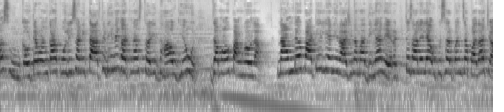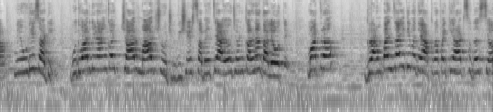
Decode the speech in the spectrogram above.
असून कवटेमंकाळ पोलिसांनी तातडीने घटनास्थळी धाव घेऊन जमाव पांगवला. नामदेव पाटील यांनी राजीनामा दिल्याने रद्द झालेल्या उपसरपंच पदाच्या निवडीसाठी बुधवार दिनांक चार मार्च रोजी विशेष सभेचे आयोजन करण्यात आले होते. मात्र ग्रामपंचायतीमध्ये अकरापैकी आठ सदस्य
